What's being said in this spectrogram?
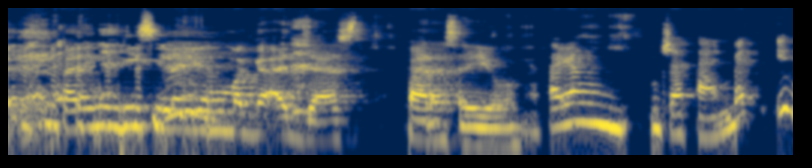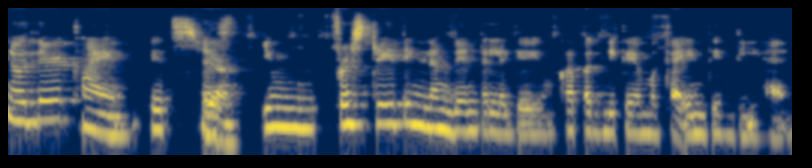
parang hindi sila yung mag adjust para sa iyo. Parang Japan. But, you know, they're kind. It's just, Yeah. yung frustrating lang din talaga yung kapag di kayo magkaintindihan.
